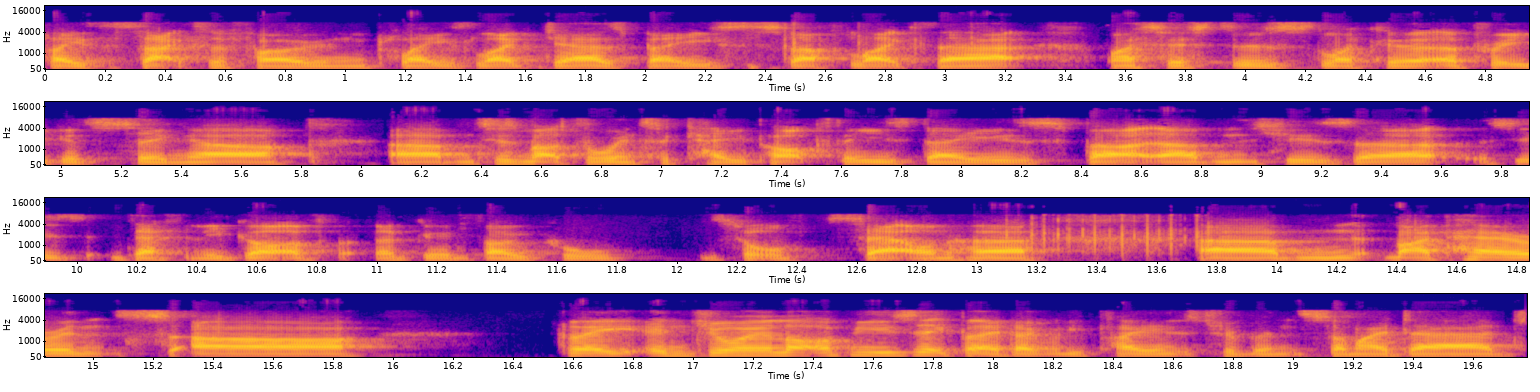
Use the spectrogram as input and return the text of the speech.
plays the saxophone, plays like jazz bass, stuff like that. My sister's like a, a pretty good singer. Um, she's much more into K-pop these days, but um, she's uh, she's definitely got a, a, good vocal sort of set on her. Um, my parents are they enjoy a lot of music, but they don't really play instruments. So my dad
